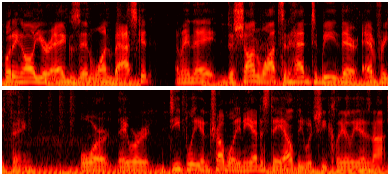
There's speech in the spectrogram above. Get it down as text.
putting all your eggs in one basket. I mean, they Deshaun Watson had to be their everything, or they were deeply in trouble, and he had to stay healthy, which he clearly has not.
